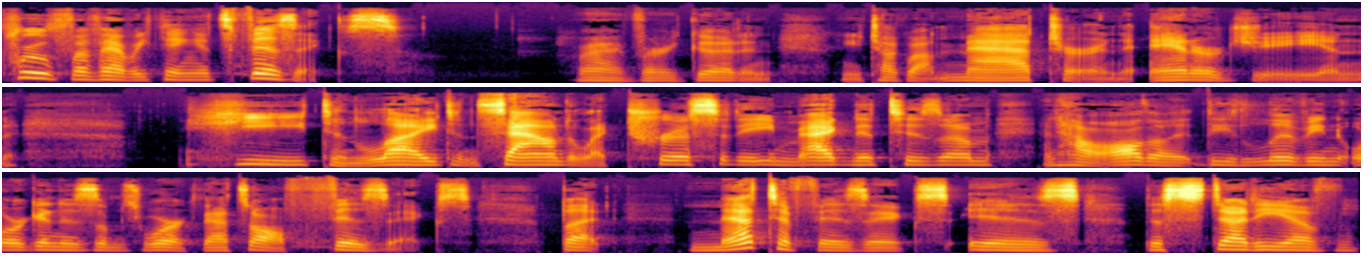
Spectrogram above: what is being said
proof of everything. It's physics. Right, very good. And you talk about matter and energy and heat and light and sound, electricity, magnetism, and how all the these living organisms work. That's all physics. But metaphysics is the study of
